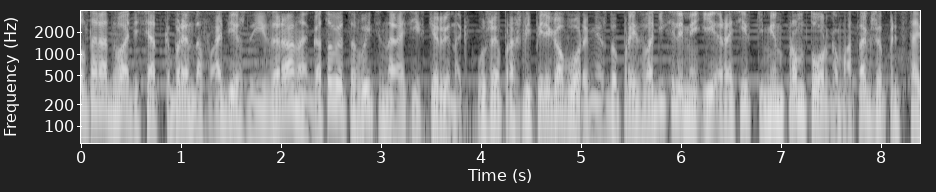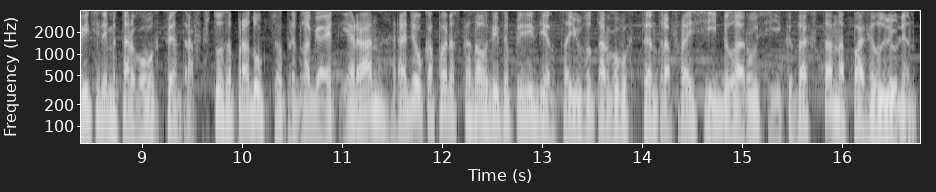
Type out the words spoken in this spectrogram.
Полтора-два десятка брендов одежды из Ирана готовятся выйти на российский рынок. Уже прошли переговоры между производителями и российским Минпромторгом, а также представителями торговых центров. Что за продукцию предлагает Иран, Радио КП рассказал вице-президент Союза торговых центров России, Беларуси и Казахстана Павел Люлин.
